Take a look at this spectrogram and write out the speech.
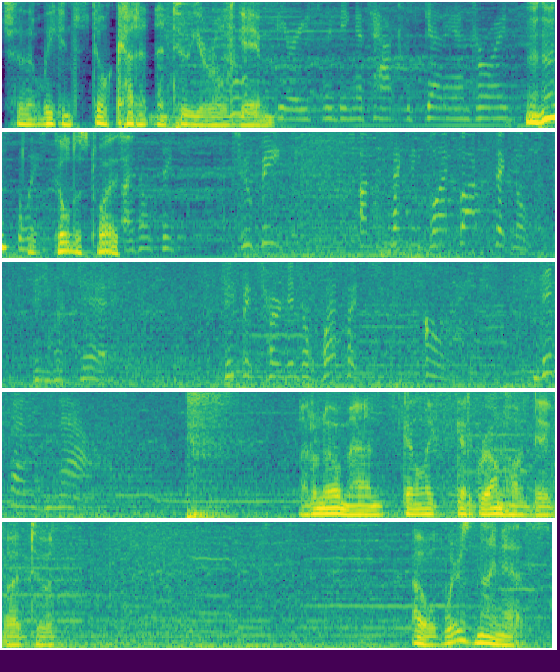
so that we can still cut it in a two-year-old game. seriously being attacked with dead androids? Mm hmm. It's killed us twice. I don't think. 2B! I'm detecting black box signals. They aren't dead. They've been turned into weapons. All right. This ends now. I don't know, man. It's kind of like got a Groundhog Day vibe to it. Oh, where's 9S?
